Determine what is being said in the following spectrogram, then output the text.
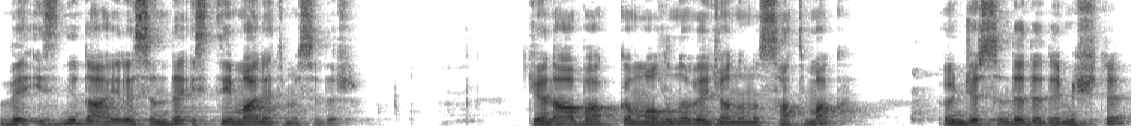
ve izni dairesinde istimal etmesidir. Cenab-ı Hakk'a malını ve canını satmak öncesinde de demişti.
